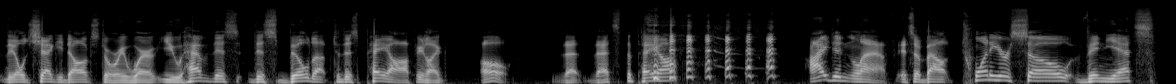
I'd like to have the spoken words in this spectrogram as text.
the old shaggy dog story where you have this this build up to this payoff, and you're like, oh, that that's the payoff. I didn't laugh. It's about 20 or so vignettes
